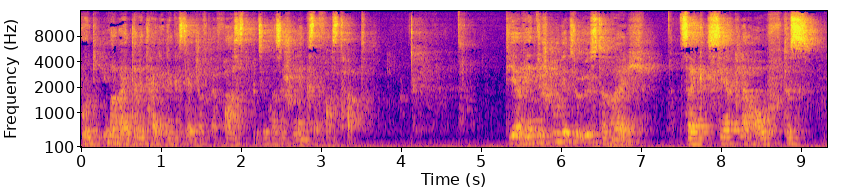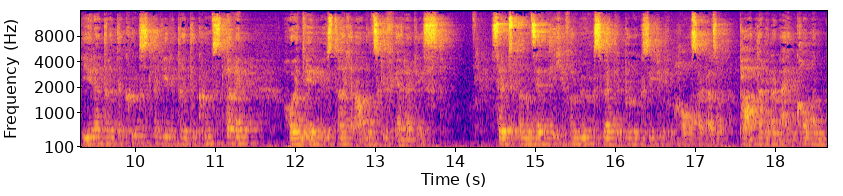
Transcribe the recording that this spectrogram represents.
wo die immer weitere Teile der Gesellschaft erfasst bzw. schon längst erfasst hat. Die erwähnte Studie zu Österreich zeigt sehr klar auf, dass jeder dritte Künstler, jede dritte Künstlerin heute in Österreich armutsgefährdet ist. Selbst wenn man sämtliche Vermögenswerte berücksichtigt im Haushalt, also Partnerinnen-Einkommen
